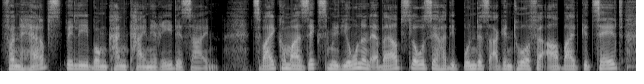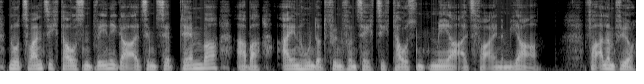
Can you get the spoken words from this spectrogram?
Von Herbstbelebung kann keine Rede sein. 2,6 Millionen Erwerbslose hat die Bundesagentur für Arbeit gezählt, nur 20.000 weniger als im September, aber 165.000 mehr als vor einem Jahr. Vor allem für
